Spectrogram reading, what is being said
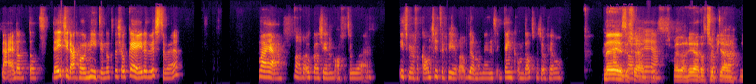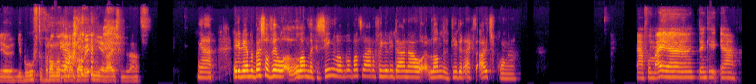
Nou, en dat, dat deed je daar gewoon niet. En dat is oké, dat wisten we. Maar ja, we hadden ook wel zin om af en toe eh, iets meer vakantie te vieren op dat moment. Ik denk omdat we zoveel... nee, dus ja, hadden, ja. Dat, is- maar dan- ja, dat is ook, ja, je, je behoefte verandert ja. dan ook wel weer in je reis inderdaad. Ja, jullie hebben best wel veel landen gezien. Wat, waren voor jullie daar nou landen die er echt uitsprongen? Ja, voor mij eh, denk ik, ja...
